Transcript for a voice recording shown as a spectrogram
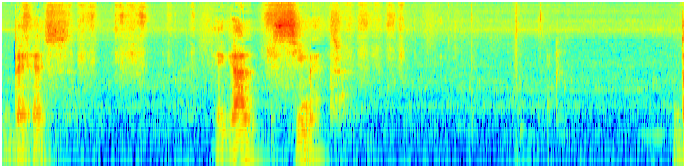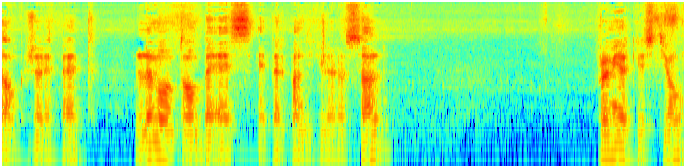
BS, égale 6 mètres. Donc, je répète, le montant BS est perpendiculaire au sol. Première question,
